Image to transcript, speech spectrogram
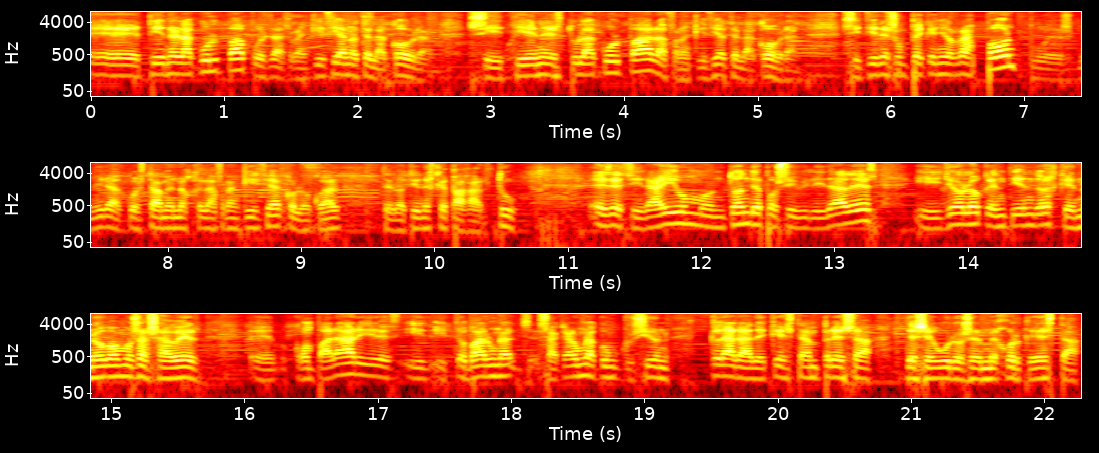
eh, tiene la culpa, pues la franquicia no te la cobran. Si tienes tú la culpa, la franquicia te la cobran. Si tienes un pequeño raspón, pues mira, cuesta menos que la franquicia, con lo cual te lo tienes que pagar tú. Es decir, hay un montón de posibilidades y yo lo que entiendo es que no vamos a saber eh, comparar y, y tomar una, sacar una conclusión clara de que esta empresa de seguros es mejor que esta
